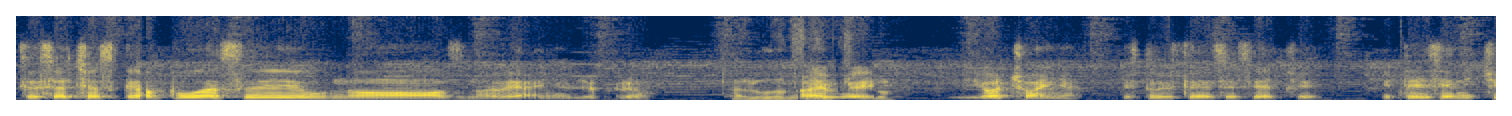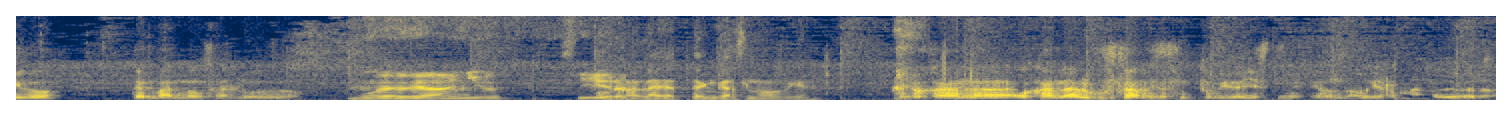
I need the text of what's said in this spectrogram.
CCH Escapo hace unos nueve años, yo creo. Saludos, chico. Y ocho años. Estuviste en el CCH y te decían Ichigo, te mando un saludo. Nueve años. Sí, era. Ojalá ya tengas novia. Y ojalá, ojalá alguna vez en tu vida hayas tenido un novio, hermano, de verdad.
